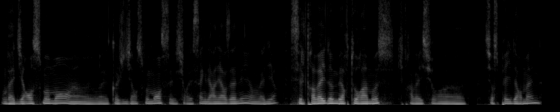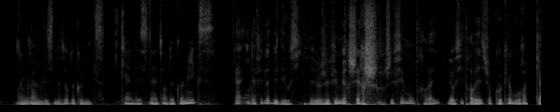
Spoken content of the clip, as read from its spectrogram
on va dire en ce moment. hein, quand je dis en ce moment, c'est sur les cinq dernières années, on va dire. C'est le travail d'Umberto Ramos, qui travaille sur, sur Spider-Man, par Donc un exemple, dessinateur de comics. qui est un dessinateur de comics. Ah, il a fait de la BD aussi. J'ai fait mes recherches, j'ai fait mon travail. Il a aussi travaillé sur Kokabura K.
